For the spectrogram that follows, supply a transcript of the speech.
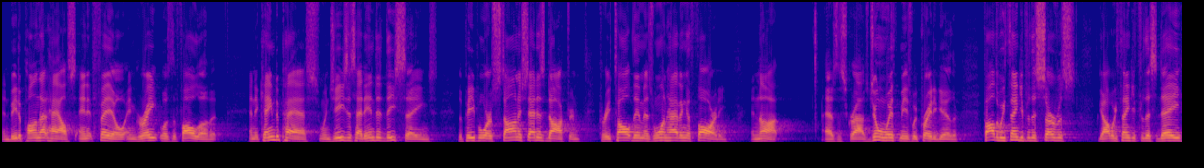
and beat upon that house, and it fell, and great was the fall of it. And it came to pass, when Jesus had ended these sayings, the people were astonished at his doctrine, for he taught them as one having authority, and not as the scribes. Join with me as we pray together. Father, we thank you for this service. God, we thank you for this day.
